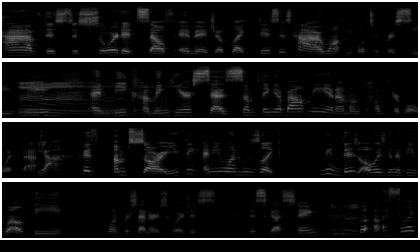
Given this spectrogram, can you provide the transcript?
have this distorted self-image of like this is how I want people to perceive me and me coming Mm. here says something about me and I'm uncomfortable with that. Yeah. Cuz I'm sorry, you think anyone who's like I mean there's always going to be wealthy one percenters who are just disgusting, Mhm. but I feel like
